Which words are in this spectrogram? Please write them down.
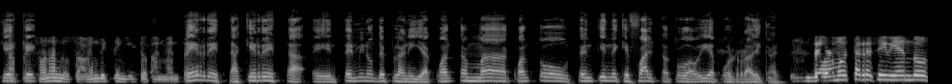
las personas lo saben distinguir totalmente. ¿Qué resta? ¿Qué resta en términos de planilla? ¿Cuántas más? ¿Cuánto usted entiende que falta todavía por radical? Debemos estar recibiendo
